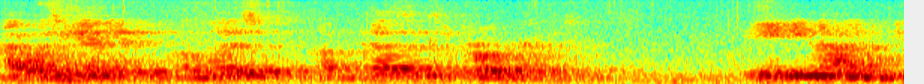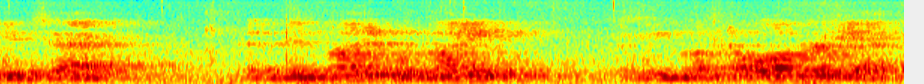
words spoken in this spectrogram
I was handed a list of dozens of programs, 89 to be exact, that have been funded with money that we no longer have.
